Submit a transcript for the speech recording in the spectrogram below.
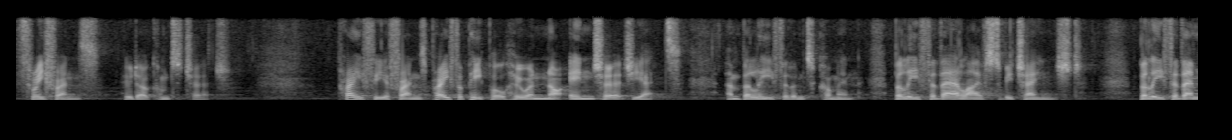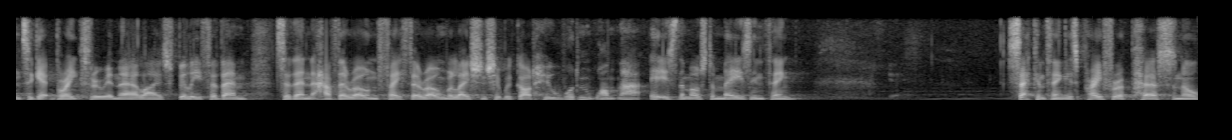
three friends who don't come to church. Pray for your friends. Pray for people who are not in church yet and believe for them to come in. Believe for their lives to be changed. Believe for them to get breakthrough in their lives. Believe for them to then have their own faith, their own relationship with God. Who wouldn't want that? It is the most amazing thing. Second thing is pray for a personal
